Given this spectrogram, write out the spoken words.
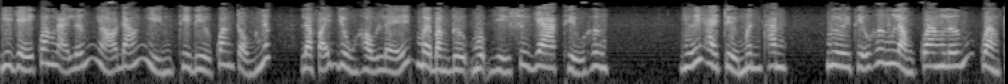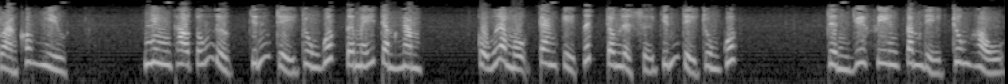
Vì vậy quan lại lớn nhỏ đáo nhiệm thì điều quan trọng nhất là phải dùng hậu lễ mời bằng được một vị sư gia Thiệu Hưng. Dưới hai triệu Minh Thanh, người Thiệu Hưng làm quan lớn hoàn toàn không nhiều. Nhưng thao túng được chính trị Trung Quốc tới mấy trăm năm, cũng là một trang kỳ tích trong lịch sử chính trị Trung Quốc. Trình Duy Phiên tâm địa trung hậu,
